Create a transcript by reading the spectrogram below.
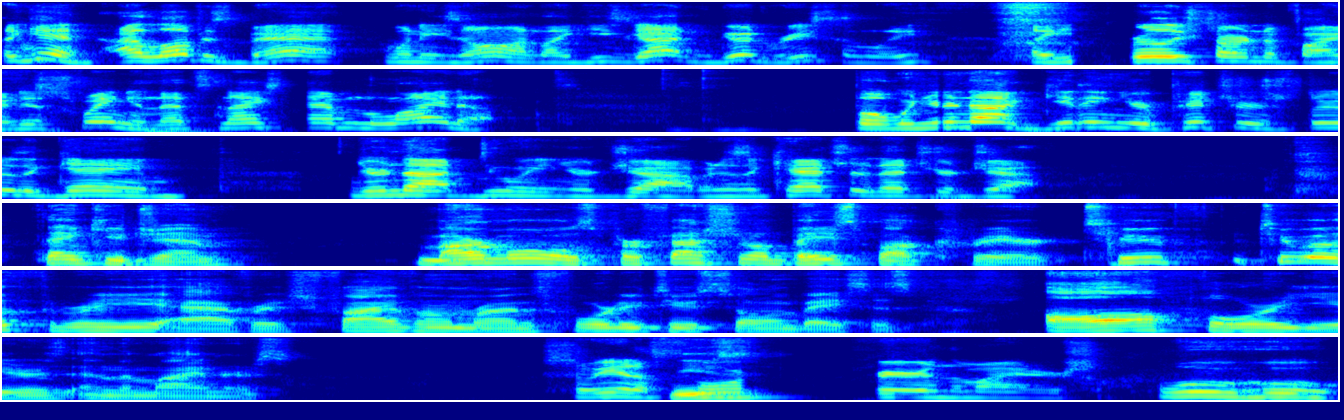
Again, I love his bat when he's on. Like he's gotten good recently. Like he's really starting to find his swing, and that's nice to have in the lineup. But when you're not getting your pitchers through the game, you're not doing your job. And as a catcher, that's your job. Thank you, Jim. Marmol's professional baseball career, two, 203 average, five home runs, 42 stolen bases, all four years in the minors. So he had a These four career in the minors. Woohoo.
